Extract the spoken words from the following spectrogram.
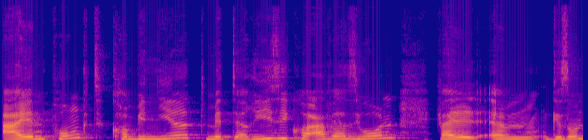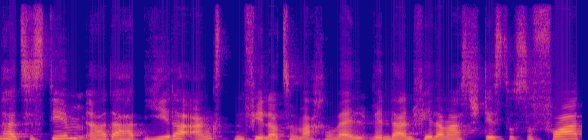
ein Punkt kombiniert mit der Risikoaversion, weil ähm, Gesundheitssystem, ja, da hat jeder Angst, einen Fehler zu machen, weil wenn da einen Fehler machst, stehst du sofort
